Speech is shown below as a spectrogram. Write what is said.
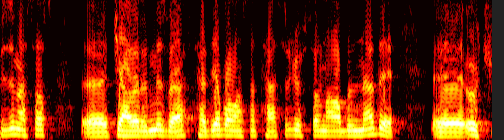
bizim əsas gəlirimiz və ya tədqiq balansına təsir göstərən amil nədir? Ölk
